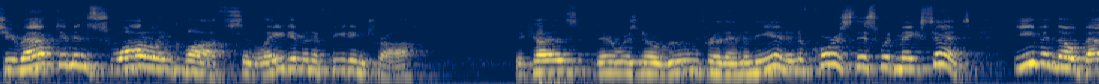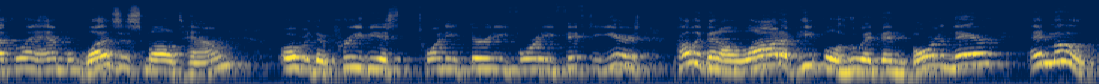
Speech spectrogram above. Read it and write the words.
She wrapped him in swaddling cloths and laid him in a feeding trough because there was no room for them in the inn. And of course, this would make sense. Even though Bethlehem was a small town, over the previous 20, 30, 40, 50 years, probably been a lot of people who had been born there and moved,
